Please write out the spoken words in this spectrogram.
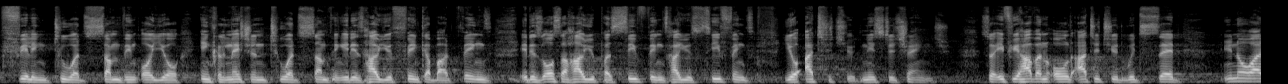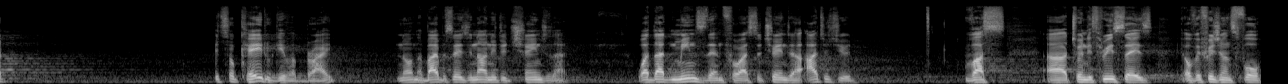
feeling towards something or your inclination towards something. It is how you think about things. It is also how you perceive things, how you see things. Your attitude needs to change. So if you have an old attitude which said, you know what, it's okay to give a bribe. No, the Bible says you now need to change that. What that means then for us to change our attitude, verse uh, 23 says, of Ephesians 4,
